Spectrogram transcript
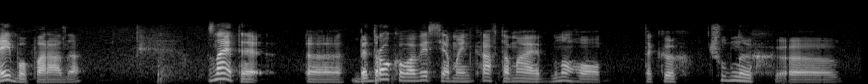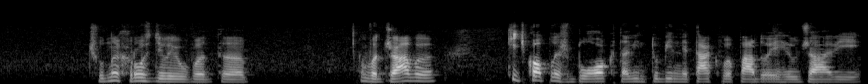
Ей бо парада. Знаєте, е, бедрокова версія Майнкрафта має много таких чудних е, чудних розділів від, е, від Java. Кіть коплеш блок, та він тобі не так випадує в Java.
